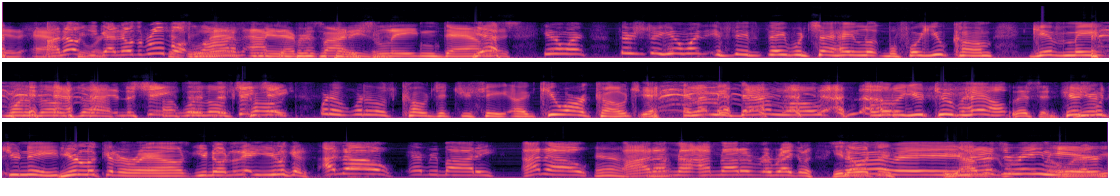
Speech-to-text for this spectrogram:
did. I know, you gotta know the rule book. A lot of left me, active Everybody's participation. leading down. Yes. You know what? There's you know what? If they, if they would say, "Hey, look, before you come, give me one of those uh, The sheet, uh, one of the- the those codes. sheet. What are, what are those codes that you see? Uh, QR codes. And let me download I a little YouTube help. Listen, here's what you need. You're looking around. You know, you're looking. I know everybody. I know. Yeah, I, yeah. am not. I'm not a regular. You know what? Sorry, Yeah, Nazarene here.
